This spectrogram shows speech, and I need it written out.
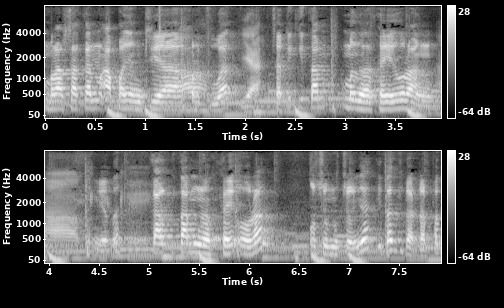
merasakan apa yang dia oh, perbuat. Ya. Jadi kita menghargai orang. Oh, okay, gitu. okay. Kalau kita menghargai orang, ujung-ujungnya kita juga dapat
